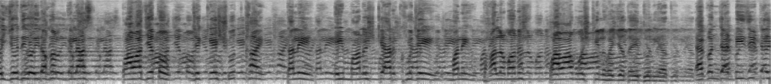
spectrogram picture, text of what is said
ওই যদি ওই রকম গ্লাস পাওয়া যেত যে কে সুদ খায়, তাহলে এই মানুষকে আর খুঁজে মানে ভালো মানুষ পাওয়া মুশকিল হয়ে যেত এই দুনিয়াতে। এখন যা ডিজিটাল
